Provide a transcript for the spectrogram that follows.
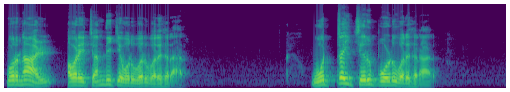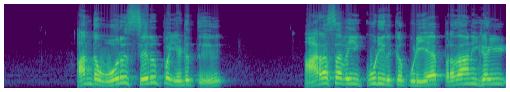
ஒரு நாள் அவரை சந்திக்க ஒருவர் வருகிறார். ஒற்றை செருப்போடு வருகிறார். அந்த ஒரு செருப்பை எடுத்து அரசவை கூடியிருக்கக்கூடிய பிரதானிகள்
